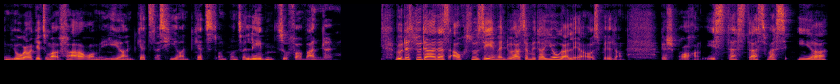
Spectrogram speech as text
Im Yoga geht es um Erfahrung, hier und jetzt, das Hier und Jetzt und unser Leben zu verwandeln. Würdest du da das auch so sehen, wenn du hast ja mit der Yoga-Lehrausbildung gesprochen? Ist das das, was ihr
